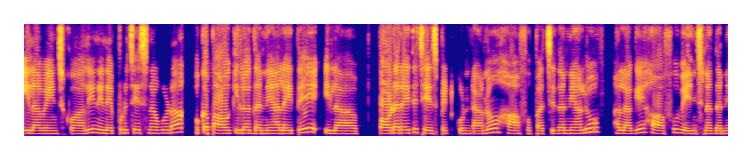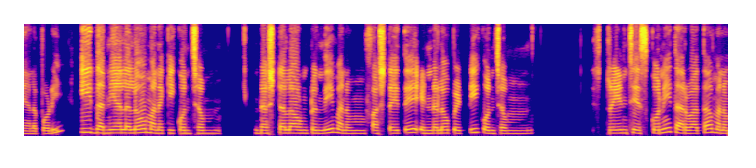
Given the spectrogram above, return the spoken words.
ఇలా వేయించుకోవాలి. నేను ఎప్పుడు చేసినా కూడా ఒక పావు కిలో ధనియాలు అయితే ఇలా పౌడర్ అయితే చేసి పెట్టుకుంటాను. హాఫ్ పచ్చి ధనియాలు అలాగే హాఫ్ వేయించిన ధనియాల పొడి. ఈ ధనియాలలో మనకి కొంచెం డస్ట్ అలా ఉంటుంది. మనం ఫస్ట్ అయితే ఎండలో పెట్టి కొంచెం స్ట్రెయిన్ చేసుకొని తర్వాత మనం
